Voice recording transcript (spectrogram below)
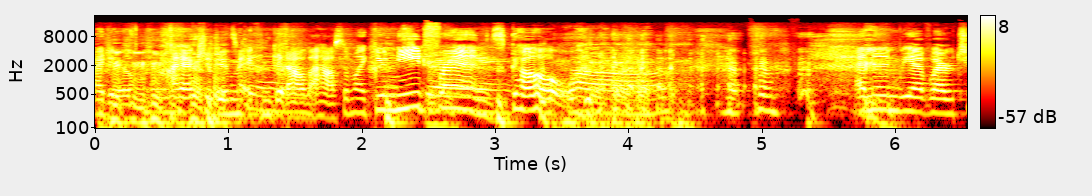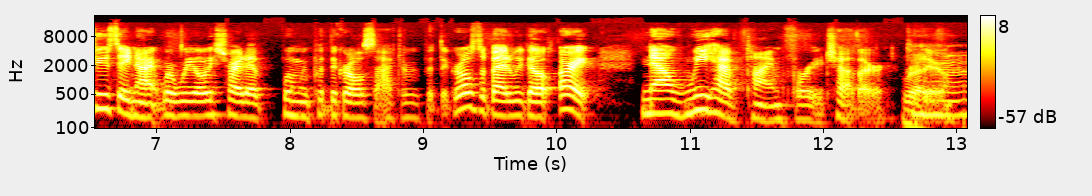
I do. I actually do make him get out of the house. I'm like, you need friends. Go. and then we have our Tuesday night where we always try to, when we put the girls, after we put the girls to bed, we go, all right, now we have time for each other to Right. do. Mm-hmm.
